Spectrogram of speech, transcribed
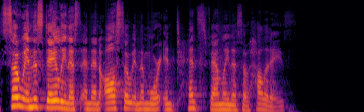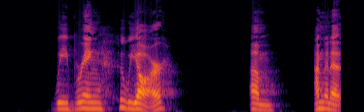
so, in this dailiness, and then also in the more intense familyness of holidays, we bring who we are. Um, I'm going to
